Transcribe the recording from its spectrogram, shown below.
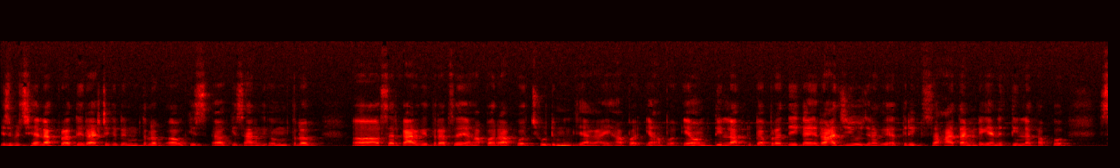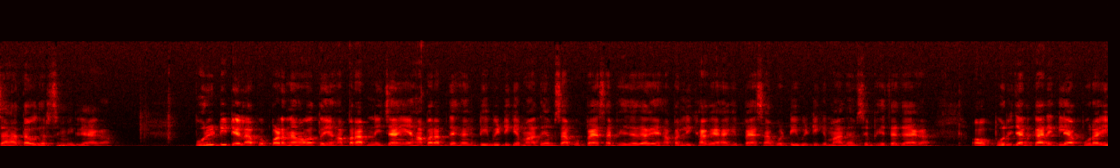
जिसमें छः लाख प्रति राष्ट्रीय मतलब किस, किसान मतलब सरकार की तरफ़ से यहाँ पर आपको छूट मिल जाएगा। यहाँ पर यहाँ पर एवं तीन लाख रुपया प्रति इकाई राज्य योजना के अतिरिक्त सहायता मिलेगी यानी तीन लाख आपको सहायता उधर से मिल जाएगा। पूरी डिटेल आपको पढ़ना होगा तो यहाँ पर आप नीचे आएँगे। यहाँ पर आप देखेंगे डीबीटी के माध्यम से आपको पैसा भेजा जाएगा। यहाँ पर लिखा गया है कि पैसा आपको डीबीटी के माध्यम से भेजा जाएगा। और पूरी जानकारी के लिए आप पूरा ये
